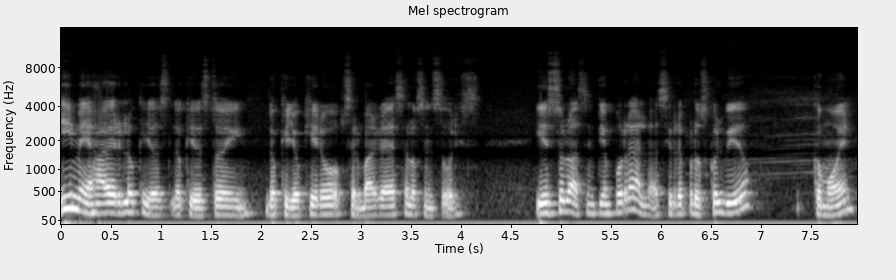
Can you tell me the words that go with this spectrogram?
Y me deja ver lo que yo, lo que yo estoy, lo que yo quiero observar gracias a los sensores. Y esto lo hace en tiempo real. Así reproduzco el video. Como ven,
